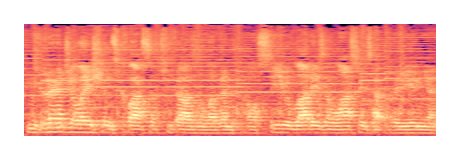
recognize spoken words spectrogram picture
Congratulations, class of 2011. I'll see you laddies and lassies at the reunion.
